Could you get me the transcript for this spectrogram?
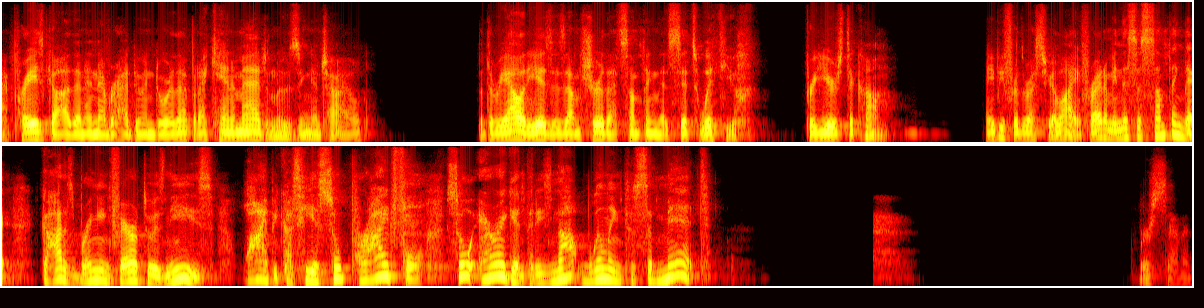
I praise God that I never had to endure that, but I can't imagine losing a child. But the reality is, is I'm sure that's something that sits with you for years to come. Maybe for the rest of your life, right? I mean, this is something that God is bringing Pharaoh to his knees. Why? Because he is so prideful, so arrogant that he's not willing to submit. Verse 7. It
